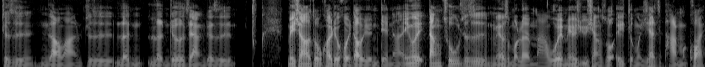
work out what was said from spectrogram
就是你知道吗？就是人人就是这样，就是。没想到这么快就回到原点了，因为当初就是没有什么人嘛，我也没有预想说，哎，怎么一下子爬那么快？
